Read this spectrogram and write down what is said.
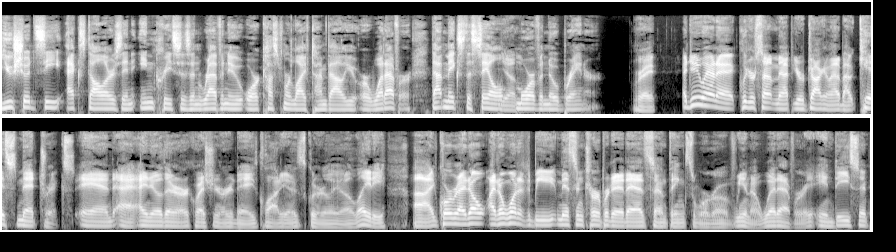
you should see X dollars in increases in revenue or customer lifetime value or whatever. That makes the sale more of a no brainer. Right. I do want to clear something up. You were talking about about Kissmetrics, and I, I know that our questioner today, Claudia, is clearly a lady. Uh, Corbett, I don't, I don't want it to be misinterpreted as something sort of, you know, whatever, indecent.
